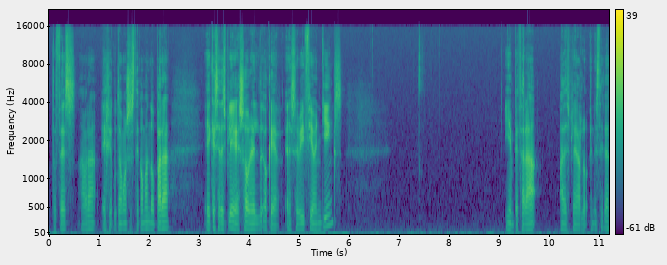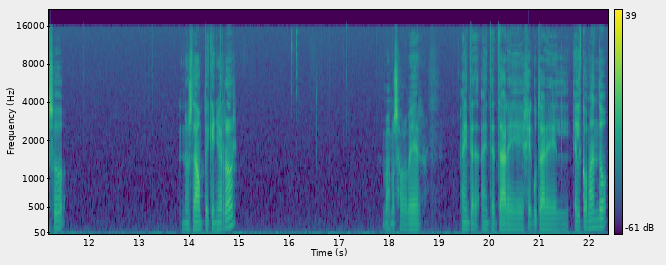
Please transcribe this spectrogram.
Entonces ahora ejecutamos este comando para eh, que se despliegue sobre el Docker el servicio Nginx y empezará a desplegarlo. En este caso nos da un pequeño error. Vamos a volver a, intentar ejecutar el, comando.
